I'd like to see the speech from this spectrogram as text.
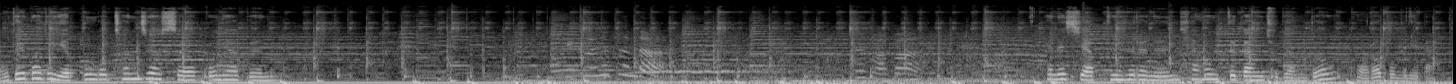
어딜 봐도 예쁜 곳 천지였어요, 꼬냑은. 헤네시 앞을 흐르는 샤홍뜨강 주변도 걸어봅니다.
